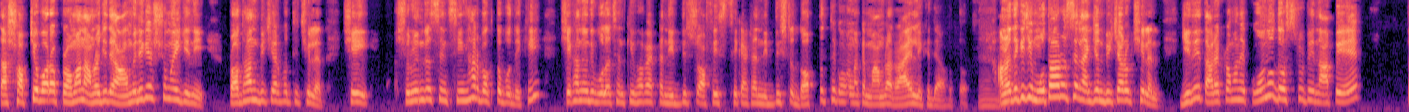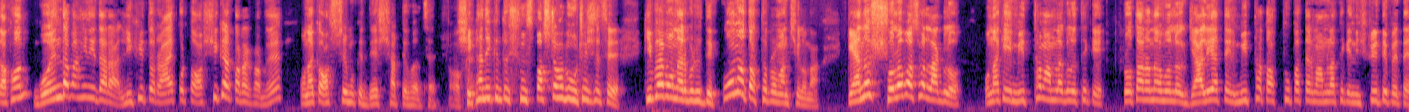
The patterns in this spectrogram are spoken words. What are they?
তার সবচেয়ে বড় প্রমাণ আমরা যদি আওয়ামী লীগের সময় যিনি প্রধান বিচারপতি ছিলেন সেই সুরেন্দ্র সিং সিনহার বক্তব্য দেখি সেখানে উনি বলেছেন কীভাবে একটা নির্দিষ্ট অফিস থেকে একটা নির্দিষ্ট দপ্তর থেকে ওনাকে মামলা রায় লিখে দেওয়া হতো। আমরা দেখেছি মোতাহার হোসেন একজন বিচারক ছিলেন যিনি তারেক রহমানের কোনো দোষ ত্রুটি না পেয়ে তখন গোয়েন্দা বাহিনী দ্বারা লিখিত রায় করতে অস্বীকার করার কারণে ওনাকে অস্ত্রের মুখে দেশ ছাড়তে হয়েছে। সেখানে কিন্তু সুস্পষ্টভাবে উঠে এসেছে কীভাবে ওনার বিরুদ্ধে কোনো তথ্য প্রমাণ ছিল না। কেন ষোলো বছর লাগল ওনাকে এই মিথ্যা মামলাগুলো থেকে প্রতারণামূলক জালিয়াতের মিথ্যা তথ্যপাতের মামলা থেকে নিষ্কৃতি পেতে?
